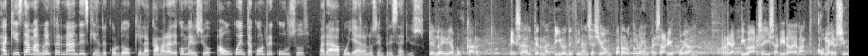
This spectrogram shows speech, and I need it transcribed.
Aquí está Manuel Fernández, quien recordó que la Cámara de Comercio aún cuenta con recursos para apoyar a los empresarios. La idea es buscar esas alternativas de financiación para que los empresarios puedan reactivarse y salir adelante. Comercio,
